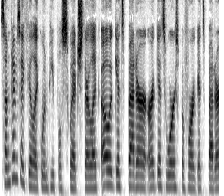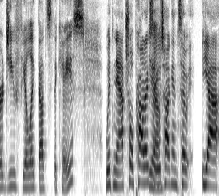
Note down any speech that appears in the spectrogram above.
Sometimes I feel like when people switch, they're like, "Oh, it gets better," or "It gets worse before it gets better." Do you feel like that's the case? With natural products, Yeah. are you talking? So yeah.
